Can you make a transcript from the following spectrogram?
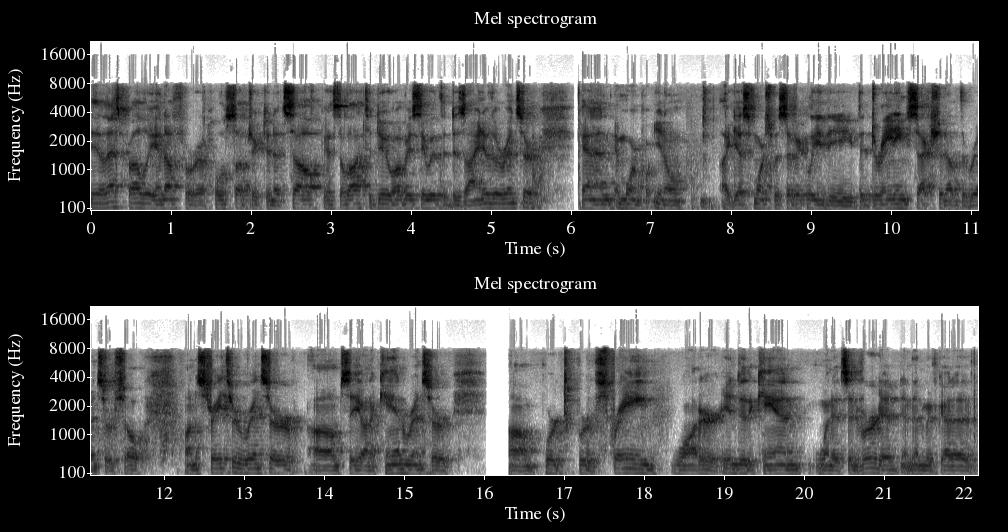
You know, that's probably enough for a whole subject in itself. It's a lot to do, obviously, with the design of the rinser, and, and more important, you know, I guess more specifically the the draining section of the rinser. So, on a straight through rinser, um, say on a can rinser. Um, we're, we're spraying water into the can when it's inverted, and then we've got a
